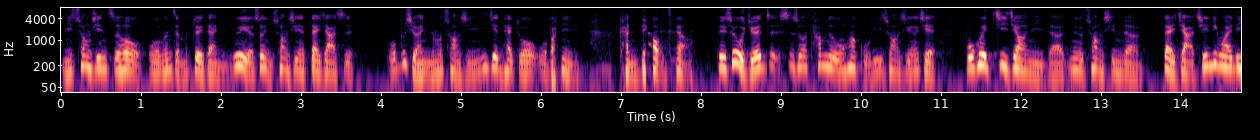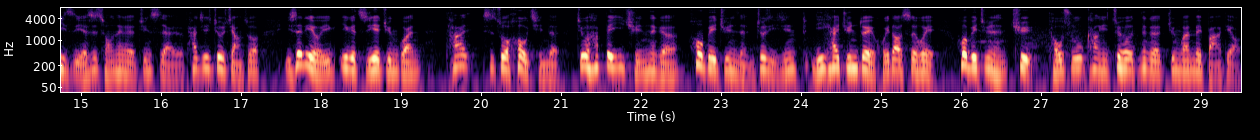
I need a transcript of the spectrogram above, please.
你创新之后我们怎么对待你？因为有时候你创新的代价是，我不喜欢你那么创新，意见太多，我把你 砍掉这样。对，所以我觉得这是说他们的文化鼓励创新，而且不会计较你的那个创新的。代价。其实另外例子也是从那个军事来的，他其实就讲说，以色列有一一个职业军官，他是做后勤的，结果他被一群那个后备军人，就是已经离开军队回到社会，后备军人去投书抗议，最后那个军官被拔掉，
